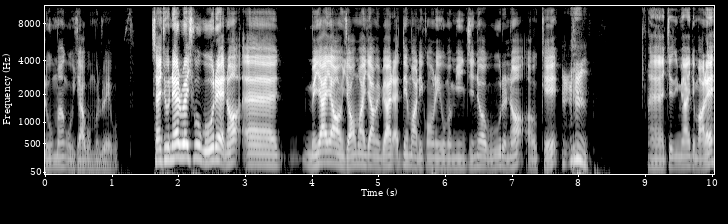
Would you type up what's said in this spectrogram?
လူးမန်းကိုရဖို့မလွယ်ဘူးဆန်ချူနဲ့ Rashford ကိုတဲ့နော်အဲမရရအောင်ရောင်းမရမယ်ဗျာတဲ့အတင်းမာဒီကောင်လေးကိုမမြင်ကျင်တော့ဘူးတဲ့နော်โอเคအဲကျေးဇူးများကြီးတင်ပါတယ်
